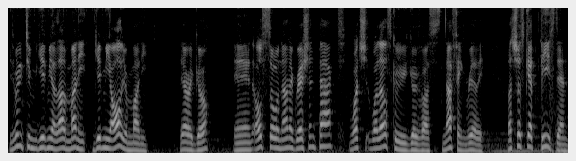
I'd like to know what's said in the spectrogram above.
He's willing to give me a lot of money. Give me all your money. There we go. And also non-aggression pact. What what else could you give us? Nothing really. Let's just get peace then.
